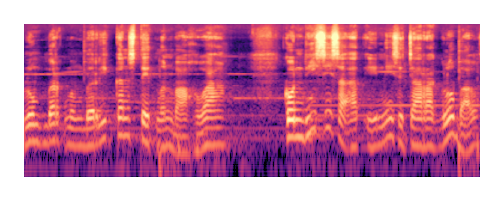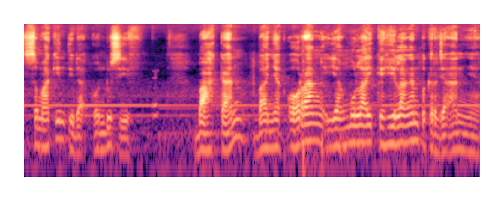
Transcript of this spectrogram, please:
Bloomberg memberikan statement bahwa kondisi saat ini secara global semakin tidak kondusif. Bahkan banyak orang yang mulai kehilangan pekerjaannya.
